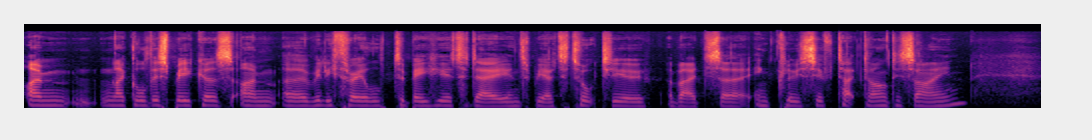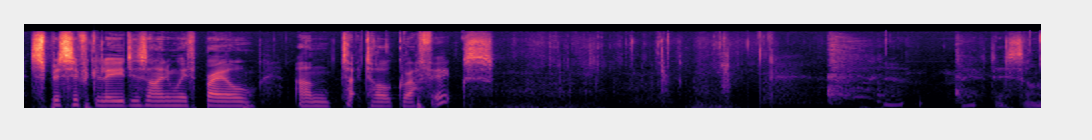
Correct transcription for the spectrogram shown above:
I'm, like all the speakers, I'm uh, really thrilled to be here today and to be able to talk to you about uh, inclusive tactile design, specifically designing with Braille and tactile graphics. This on.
